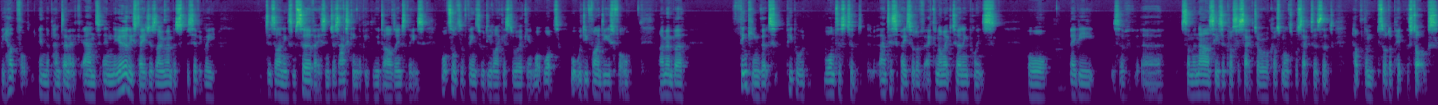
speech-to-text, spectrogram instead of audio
be helpful in the pandemic. And in the early stages, I remember specifically designing some surveys and just asking the people who dialed into these, what sorts of things would you like us to work in? What what what would you find useful? I remember thinking that people would want us to anticipate sort of economic turning points, or maybe sort of uh, some analyses across a sector or across multiple sectors that help them sort of pick the stocks.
